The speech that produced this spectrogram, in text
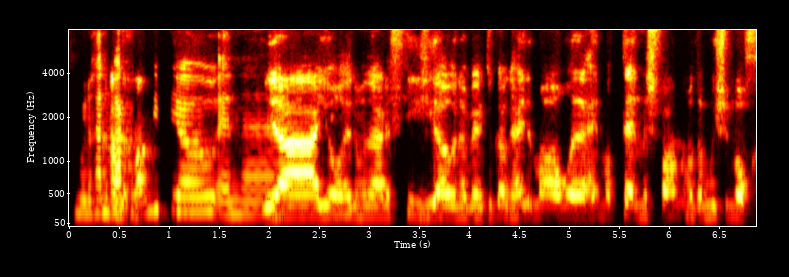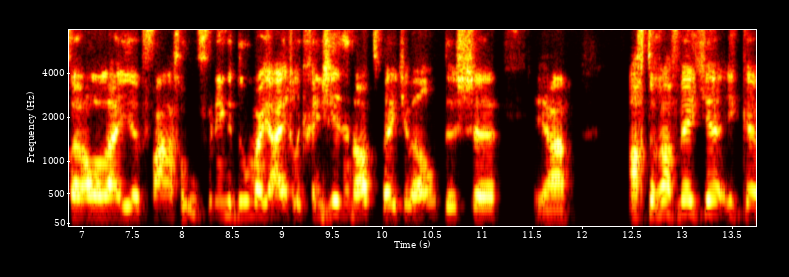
Moet nog aan de, aan de fysio en. Ja, joh, en dan naar de fysio. En dan werd ik natuurlijk ook helemaal, helemaal tennis van. Want dan moest je nog allerlei vage oefeningen doen waar je eigenlijk geen zin in had, weet je wel. Dus ja, achteraf weet je, ik, uh,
